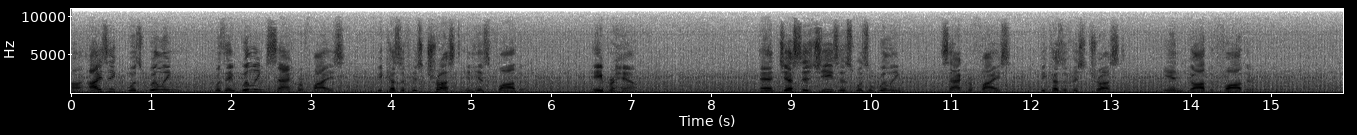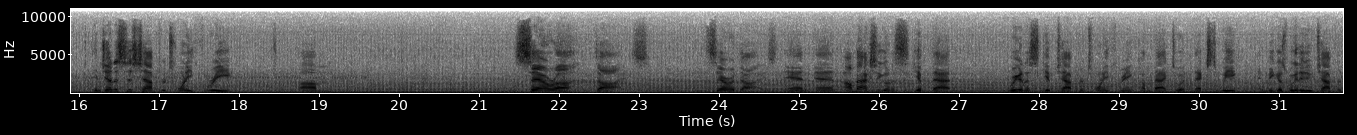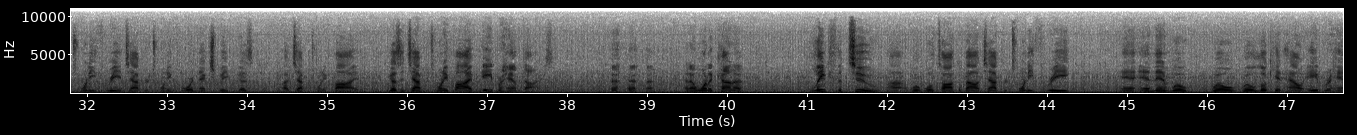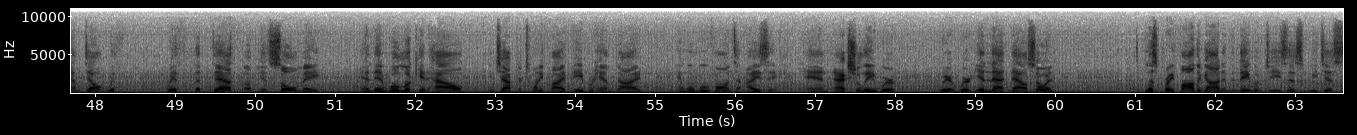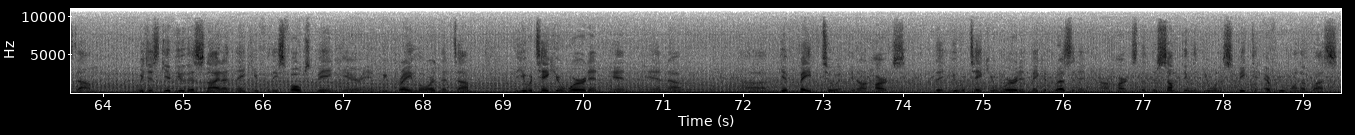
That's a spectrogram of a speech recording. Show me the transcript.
Uh, Isaac was willing, was a willing sacrifice because of his trust in his father, Abraham. And just as Jesus was a willing sacrifice because of his trust in God the Father. In Genesis chapter 23, um, Sarah dies. Sarah dies. And, and I'm actually going to skip that. We're going to skip chapter 23 and come back to it next week. And because we're going to do chapter 23 and chapter 24 next week, because uh, chapter 25, because in chapter 25, Abraham dies. and I want to kind of link the two. Uh, we'll, we'll, talk about chapter 23, and, and, then we'll we'll we'll look at how Abraham dealt with with the death of his soulmate, and then we'll look at how in chapter 25 Abraham died, and we'll move on to Isaac. And actually, we're we're we're in that now. So, let's pray, Father God, in the name of Jesus, we just. Um, we just give you this night. I thank you for these folks being here, and we pray, Lord, that, um, you would take your word and, and, and um, uh, give faith to it in our hearts. That you would take your word and make it resonant hearts. That there's something that you want to speak to every one of us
